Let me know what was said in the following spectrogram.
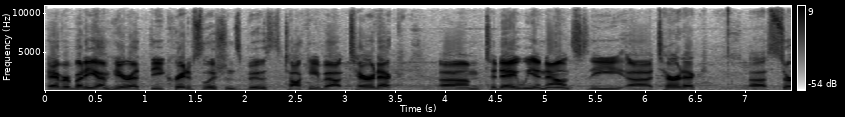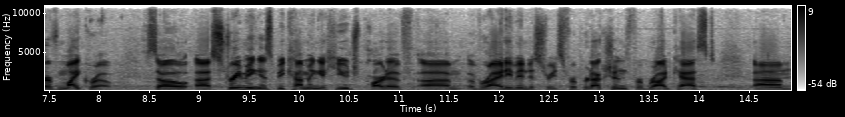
Hey everybody, I'm here at the Creative Solutions booth talking about Teradek. Um, today we announced the uh, Teradek uh, Serv Micro. So uh, streaming is becoming a huge part of um, a variety of industries, for productions, for broadcast, um,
